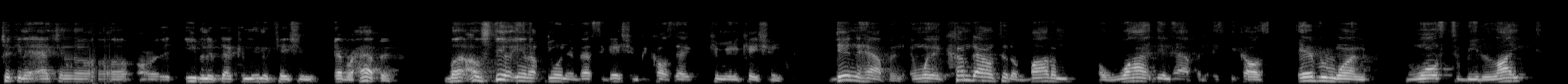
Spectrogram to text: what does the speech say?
took any action or, or even if that communication ever happened. But I'll still end up doing the investigation because that communication didn't happen. And when it come down to the bottom of why it didn't happen, it's because everyone wants to be liked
